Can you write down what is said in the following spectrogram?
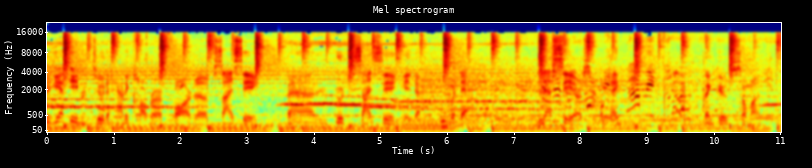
to get into the helicopter for the sightseeing. Very good sightseeing in the Hoover Dam. Let's okay? Thank you so much.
